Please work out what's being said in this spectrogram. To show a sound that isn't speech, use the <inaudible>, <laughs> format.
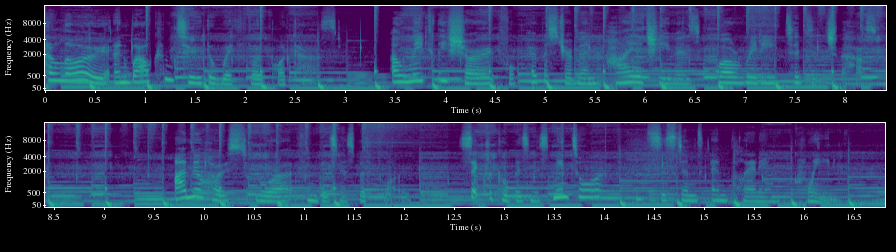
Hello, and welcome to the With Flow podcast, a weekly show for purpose driven high achievers who are ready to ditch the hustle. I'm your host, Laura from Business with Flow, cyclical business mentor, and systems and planning queen.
